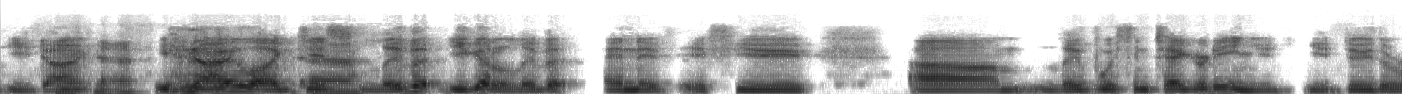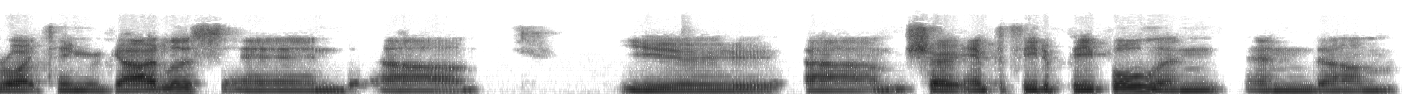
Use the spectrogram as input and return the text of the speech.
you don't. Yeah. You know, like yeah. just live it. You got to live it. And if if you um, live with integrity and you you do the right thing regardless, and um, you um, show empathy to people, and and um,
